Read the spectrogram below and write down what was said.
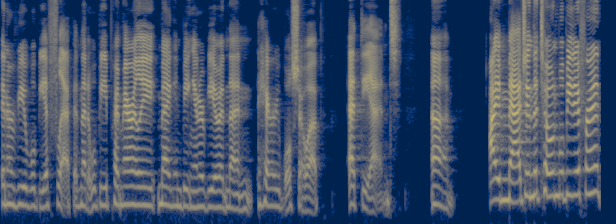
interview will be a flip and that it will be primarily Meghan being interviewed and then Harry will show up at the end. Um, I imagine the tone will be different.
